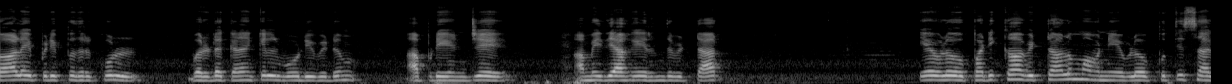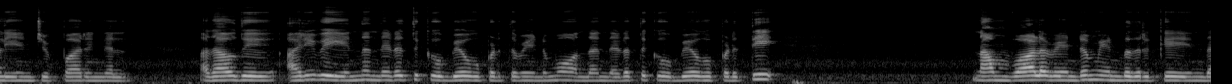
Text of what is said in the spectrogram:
ஆளை பிடிப்பதற்குள் வருடக்கணக்கில் ஓடிவிடும். அப்படி என்று அமைதியாக இருந்து விட்டார். எவ்வளோ படிக்காவிட்டாலும் அவன் எவ்வளோ புத்திசாலி என்று பாருங்கள். அதாவது அறிவை எந்தெந்த இடத்துக்கு உபயோகப்படுத்த வேண்டுமோ அந்தந்த இடத்துக்கு உபயோகப்படுத்தி நாம் வாழ வேண்டும் என்பதற்கு இந்த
